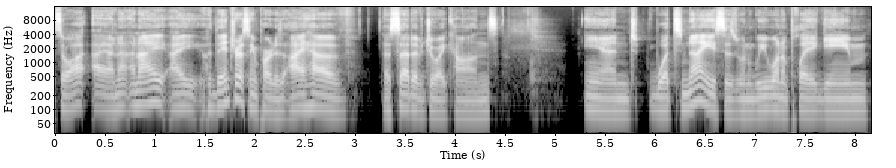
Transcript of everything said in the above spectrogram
So I, I and I, and I I the interesting part is I have a set of Joy-Cons and what's nice is when we want to play a game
